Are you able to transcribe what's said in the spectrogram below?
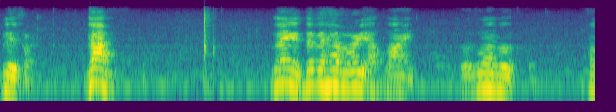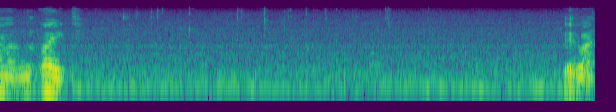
This one. No! Dang it, doesn't have a right outline. It was on the on the right. This one.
